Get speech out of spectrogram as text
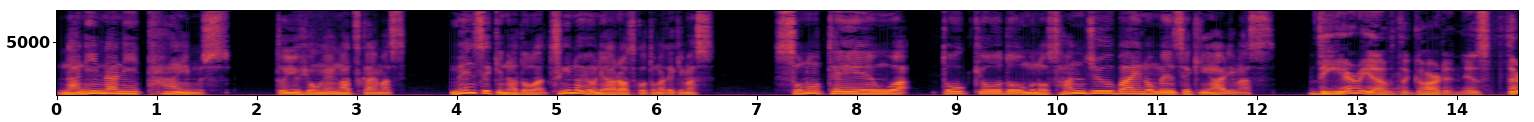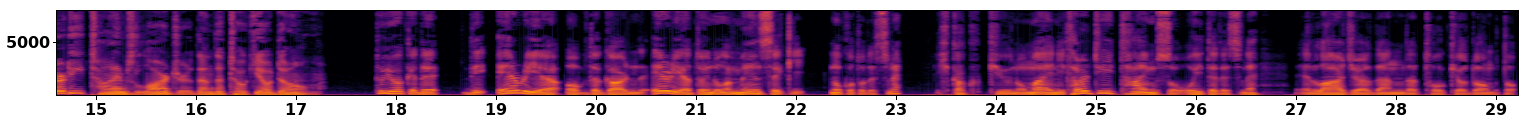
何々 times という表現が使えます。面積などは次のように表すことができます。その庭園は東京ドームの30倍の面積があります。The area of the garden is 30 times larger than the Tokyo Dome. というわけで、the area of the garden, area というのが面積のことですね。比較級の前に30 times を置いてですね、え larger than the Tokyo Dome と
